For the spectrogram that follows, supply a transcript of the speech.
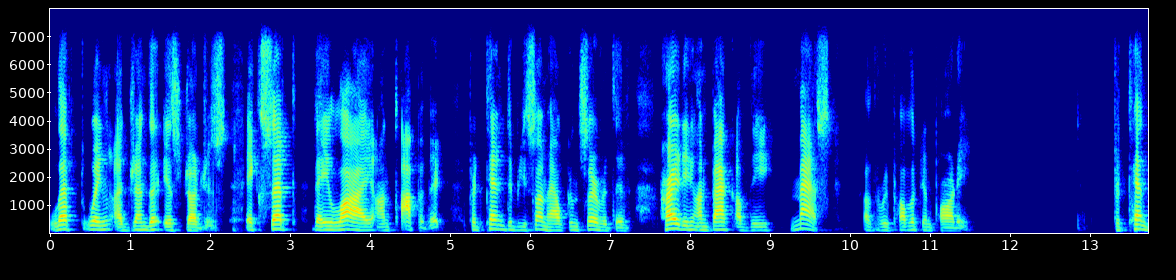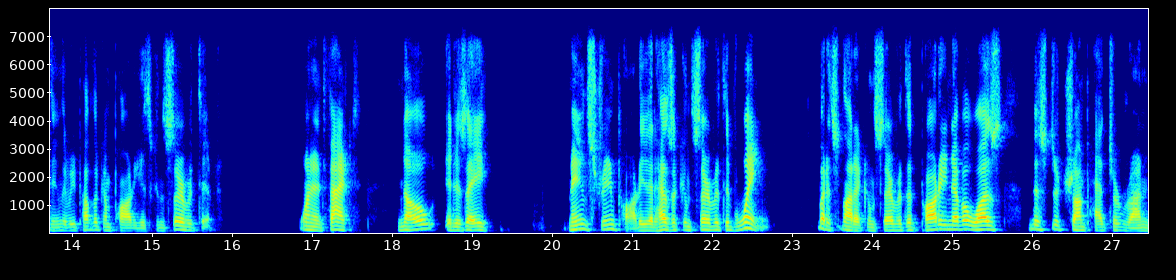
left wing agenda is judges, except they lie on top of it, pretend to be somehow conservative, hiding on back of the mask of the Republican Party, pretending the Republican Party is conservative, when in fact, no, it is a mainstream party that has a conservative wing, but it's not a conservative party, never was. Mr. Trump had to run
